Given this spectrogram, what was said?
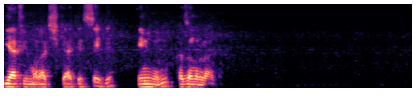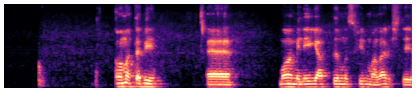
Diğer firmalar şikayet etseydi emin olun kazanırlardı. Ama tabii e, muameleyi yaptığımız firmalar işte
